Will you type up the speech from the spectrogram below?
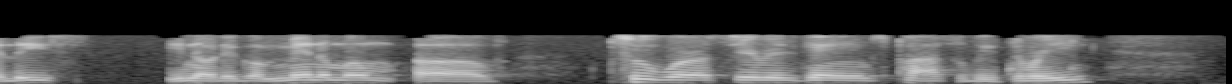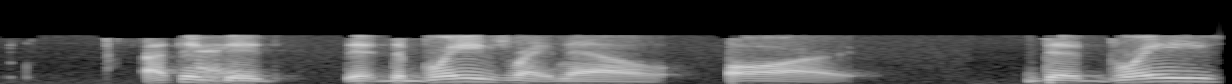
at least, you know, they're going to minimum of two World Series games, possibly three. I think Okay. that, that the Braves right now are the Braves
